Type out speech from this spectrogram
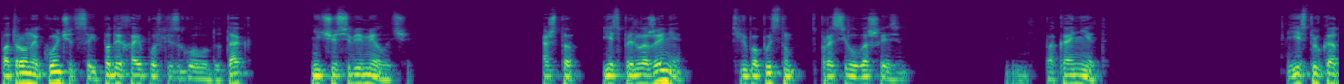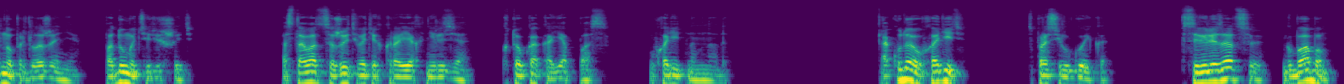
Патроны кончатся и подыхай после с голоду, так? Ничего себе мелочи. А что, есть предложение? С любопытством спросил Лошезин. Пока нет. Есть только одно предложение. Подумать и решить. Оставаться жить в этих краях нельзя. Кто как, а я пас. Уходить нам надо. А куда уходить? Спросил Гойко. В цивилизацию? К бабам?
